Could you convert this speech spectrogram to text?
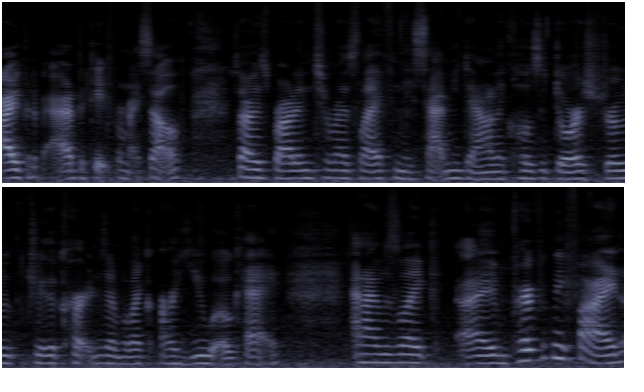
I could have advocated for myself. So I was brought into Res Life, and they sat me down, they closed the doors, drew drew the curtains, and were like, "Are you okay?" And I was like, I'm perfectly fine.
